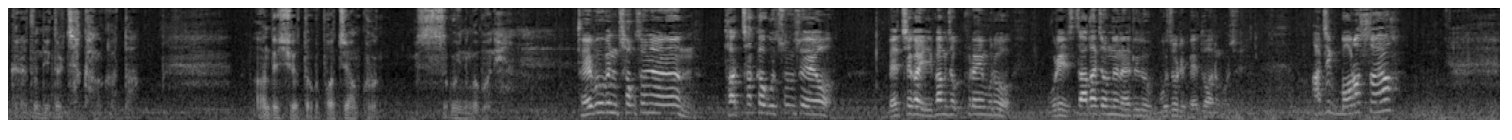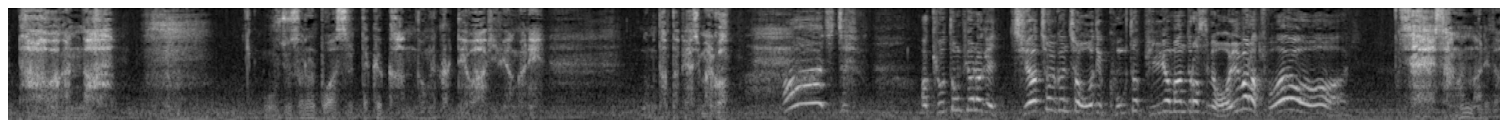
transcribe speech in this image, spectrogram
그래도 니들 착한 것 같다. 안돼 쉬었다고 벗지 않고 쓰고 있는 거 보니. 대부분 청소년은 다 착하고 순수해요. 매체가 일방적 프레임으로 우리 싸가지 없는 애들로 모조리 매도하는 거지. 아직 멀었어요? 다 와간다. 우주선을 보았을 때 그 감동을 극대화하기 위한 거니 너무 답답해하지 말고. 아 진짜 아, 교통 편하게 지하철 근처 어디 공터 빌려 만들었으면 얼마나 좋아요. 세상은 말이다.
